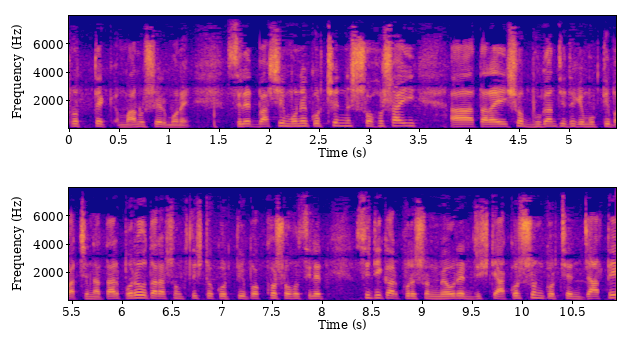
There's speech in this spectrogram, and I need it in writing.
প্রত্যেক মানুষের মনে। সিলেটবাসী মনে করছেন সহসাই তারা এইসব ভোগান্তি থেকে মুক্তি পাচ্ছে না। তারপরেও তারা সংশ্লিষ্ট কর্তৃপক্ষ সহ সিলেট সিটি কর্পোরেশন মেয়রের দৃষ্টি আকর্ষণ করছেন যাতে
